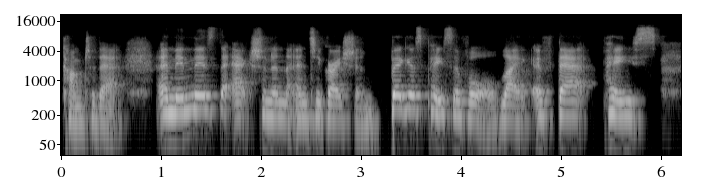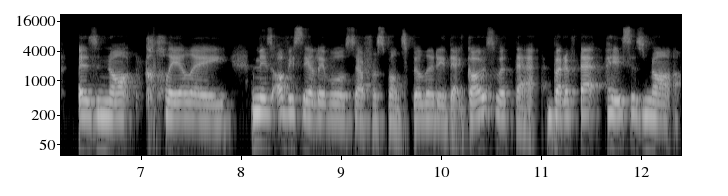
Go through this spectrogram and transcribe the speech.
come to that. And then there's the action and the integration. Biggest piece of all. Like if that piece is not clearly and there's obviously a level of self-responsibility that goes with that, but if that piece is not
